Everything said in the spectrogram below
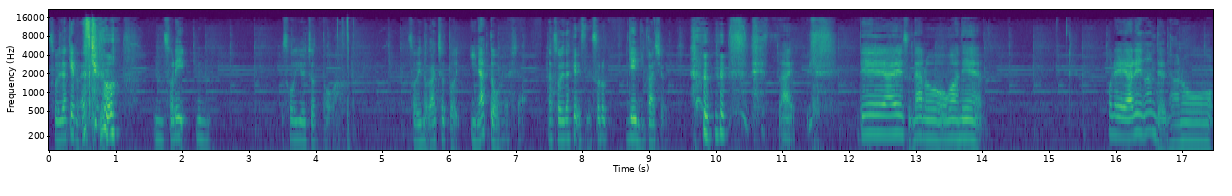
それだけなんですけど、うん、それ、うん、そういうちょっとそういうのがちょっといいなって思いました。それだけですね。その原に関しては はい。であれですね。あのまあね。これ、あれなんだよね、あの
